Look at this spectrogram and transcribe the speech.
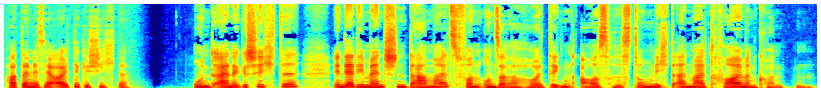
hat eine sehr alte Geschichte. Und eine Geschichte, in der die Menschen damals von unserer heutigen Ausrüstung nicht einmal träumen konnten.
